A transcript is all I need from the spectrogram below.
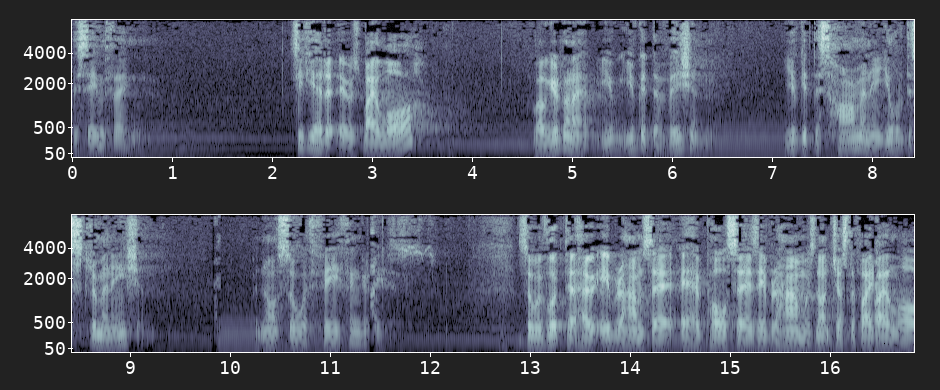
the same thing. See if you had it, it was by law, well you're gonna, you, you've got division. You've got disharmony, you'll have discrimination. but not so with faith and grace. So we've looked at how Abraham said, eh, how Paul says Abraham was not justified by law,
